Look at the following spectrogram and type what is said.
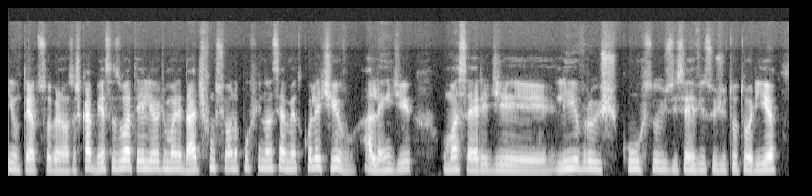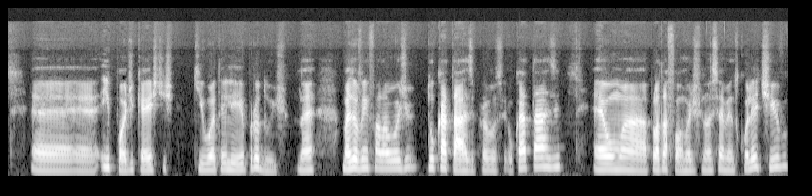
e um teto sobre nossas cabeças, o Ateliê de Humanidades funciona por financiamento coletivo, além de uma série de livros, cursos e serviços de tutoria é, e podcasts que o Ateliê produz. Né? Mas eu venho falar hoje do Catarse para você. O Catarse é uma plataforma de financiamento coletivo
